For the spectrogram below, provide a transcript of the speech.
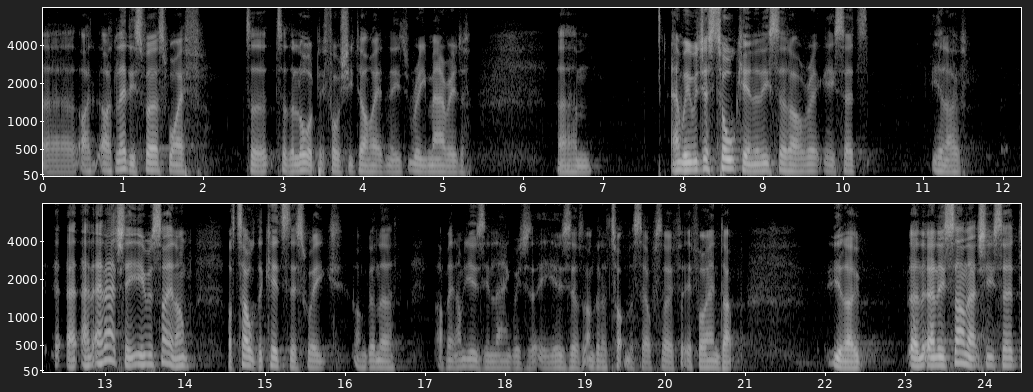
uh, I'd, I'd led his first wife to, to the Lord before she died, and he's remarried. Um, and we were just talking, and he said, "Oh, Rick," he said, "You know," and, and actually, he was saying, i have told the kids this week, I'm gonna." I mean, I'm using language that he uses. I'm going to top myself. So if, if I end up, you know, and, and his son actually said,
